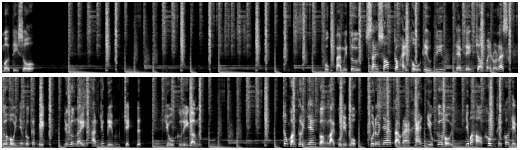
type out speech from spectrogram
mở tỷ số. Phút 34, sai sót trong hàng thủ Triều Tiên đem đến cho Meireles cơ hội nhân đôi cách biệt. Nhưng lần này anh dứt điểm trịch đích dù cự ly gần. Trong khoảng thời gian còn lại của hiệp 1, Bồ Đào Nha tạo ra khá nhiều cơ hội nhưng mà họ không thể có thêm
